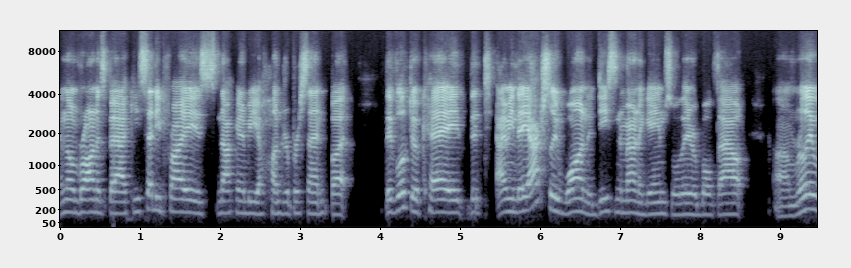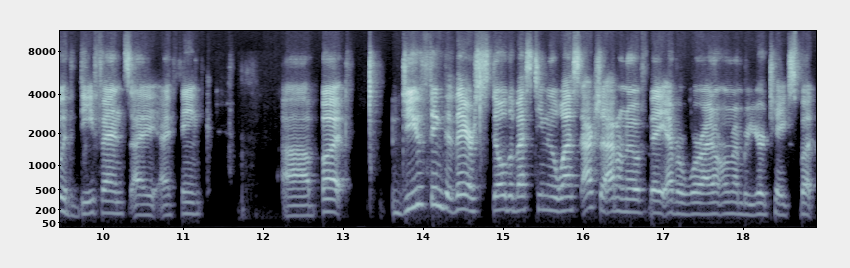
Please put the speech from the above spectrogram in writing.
and LeBron is back. He said he probably is not going to be 100%, but they've looked okay. The, I mean, they actually won a decent amount of games while they were both out. Um, really with defense, I, I think. Uh, but do you think that they are still the best team in the West? Actually, I don't know if they ever were. I don't remember your takes, but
